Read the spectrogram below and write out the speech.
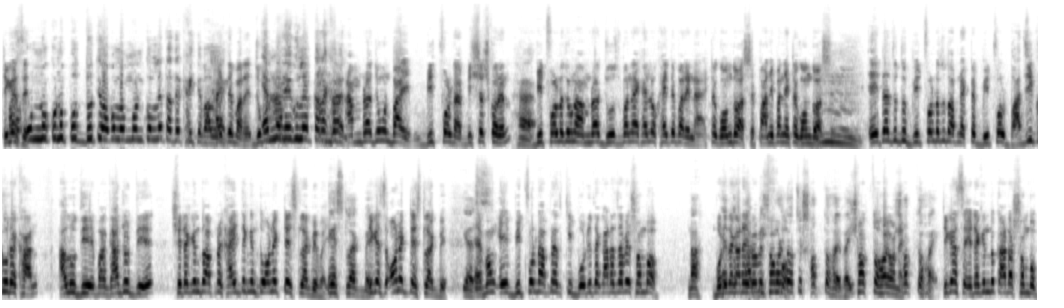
ঠিক মানে আছে? অন্য কোনো পদ্ধতি অবলম্বন করলে তাদের খাইতে ভালো খাইতে পারে। এমনি রেগুলার তারা আমরা- খাবে আমরা যেমন ভাই বিট ফলটা বিশ্বাস করেন হ্যাঁ। বিট ফলটা যেমন আমরা জুস বানায় খাইলেও খাইতে পারি না একটা গন্ধ আসে পানি পানি একটা গন্ধ আসে। এটা যদি বিট ফলটা যদি আপনি একটা বিট ফল ভাজি করে খান আলু দিয়ে বা গাজর দিয়ে সেটা কিন্তু আপনার খাইতে কিন্তু অনেক টেস্ট লাগবে ভাই। টেস্ট লাগবে। ঠিক আছে? অনেক টেস্ট লাগবে। এবং এই বিট ফলটা আপনার কি বডিতে কাটা যাবে সম্ভব? না। বডিতে কাটা এভাবে সম্ভব? হচ্ছে শক্ত হয় ভাই। শক্ত হয় অনেক। শক্ত হয়। ঠিক আছে? এটা কিন্তু কাটা সম্ভব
